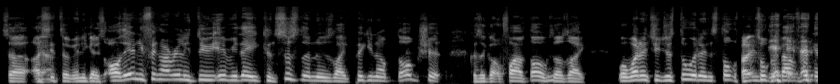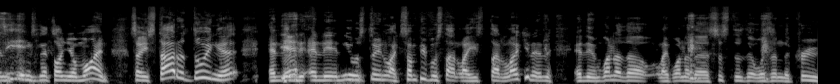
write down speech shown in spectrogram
So I Yeah. said to him, and he goes, "Oh, the only thing I really do every day consistent is like picking up dog shit because I got five dogs." I was like, "Well, why don't you just do it and talk, Oh, talk yeah, about that's things that's on your mind?" So he started doing it, and then Yeah. and then he was doing like some people start like he started liking it, and, and then one of the like one of the sisters that was in the crew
